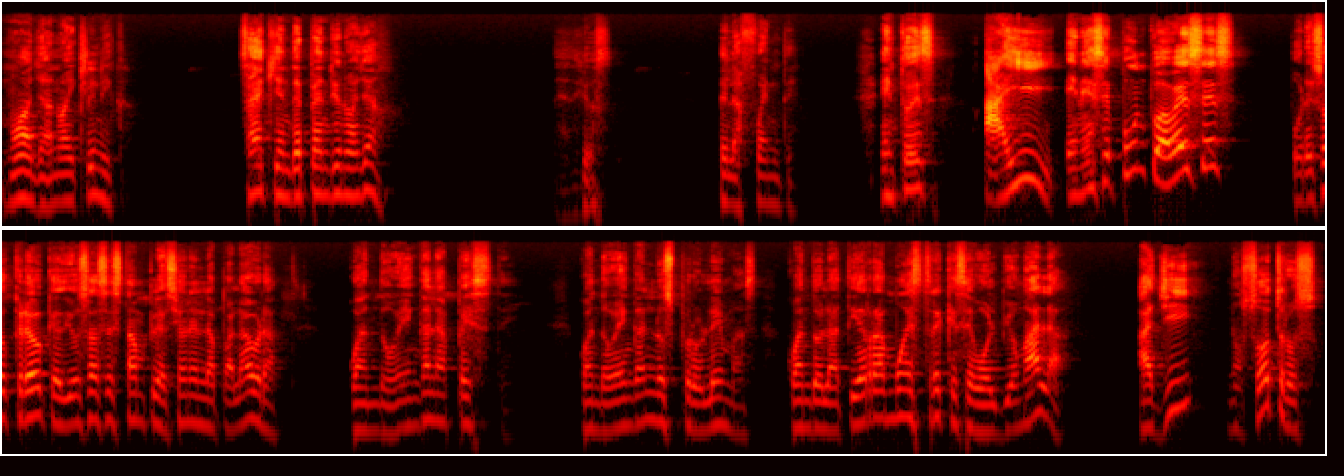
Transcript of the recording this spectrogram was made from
No, allá no hay clínica. ¿Sabe quién depende uno allá? De Dios, de la fuente. Entonces, ahí, en ese punto a veces, por eso creo que Dios hace esta ampliación en la palabra. Cuando venga la peste, cuando vengan los problemas, cuando la tierra muestre que se volvió mala, allí nosotros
